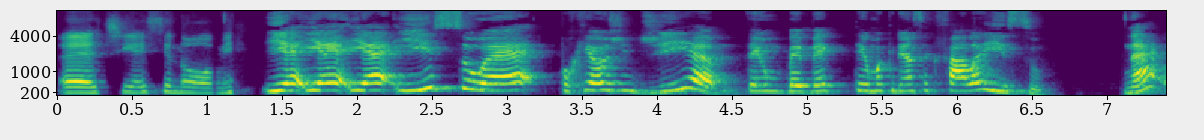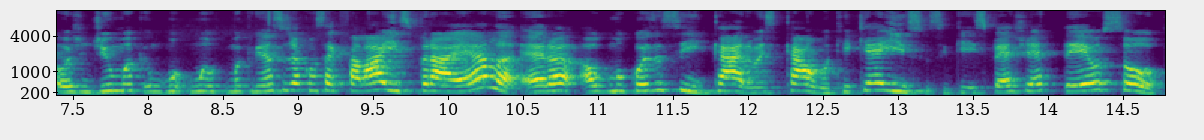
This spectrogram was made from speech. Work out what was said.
É, tinha esse nome. E, é, e, é, e é- isso é porque hoje em dia tem um bebê, tem uma criança que fala isso. Né? Hoje em dia, uma, uma, uma criança já consegue falar isso. Pra ela, era alguma coisa assim, cara, mas calma, o que, que é isso? Assim, que espécie de ET eu sou?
